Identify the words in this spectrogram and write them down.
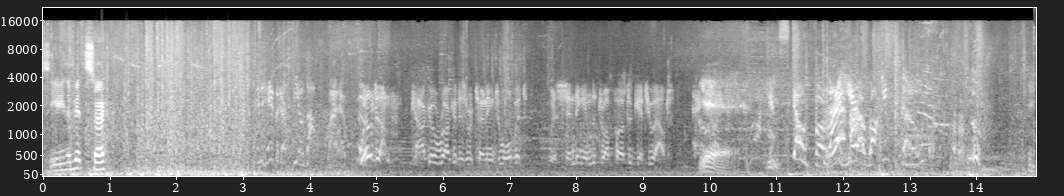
See you in a bit, sir. Inhibitor field up, Well done. Cargo rocket is returning to orbit. We're sending in the drop pod to get you out. Yeah. Rockin' stone forever! I hear a rockin' stone! Okay,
